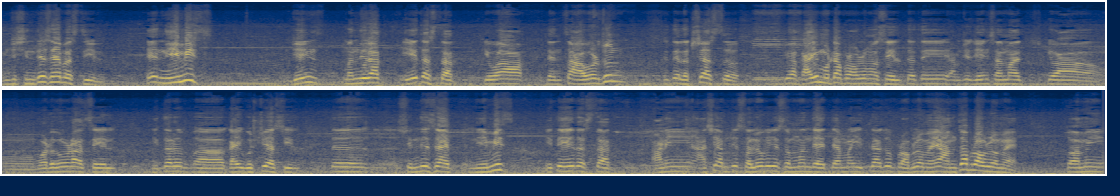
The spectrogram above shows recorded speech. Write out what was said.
आमचे शिंदेसाहेब असतील हे नेहमीच जैन मंदिरात येत असतात किंवा त्यांचं आवर्जून तिथे लक्ष असतं किंवा काही मोठा प्रॉब्लेम असेल तर ते आमचे जैन समाज किंवा वडगोडा असेल इतर काही गोष्टी असतील तर शिंदेसाहेब नेहमीच इथे येत असतात. आणि असे आमचे सलोख्याचे संबंध आहेत. त्यामुळे इथला जो प्रॉब्लेम आहे आमचा प्रॉब्लेम आहे. तो आम्ही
